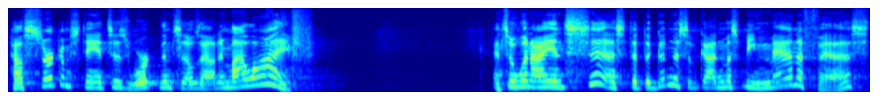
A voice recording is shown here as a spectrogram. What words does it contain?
how circumstances work themselves out in my life. And so when I insist that the goodness of God must be manifest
